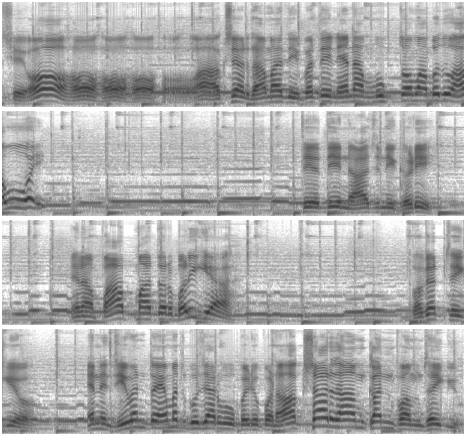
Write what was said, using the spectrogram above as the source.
છે. ઓહો હો હો હો આ અક્ષરધામાથી પતિને એના મુક્તોમાં બધું આવું હોય. તે દિન આજની ઘડી એના પાપ માતર બળી ગયા. ભગત થઈ ગયો. એને જીવન તો એમ જ ગુજારવું પડ્યું, પણ અક્ષરધામ કન્ફર્મ થઈ ગયું.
